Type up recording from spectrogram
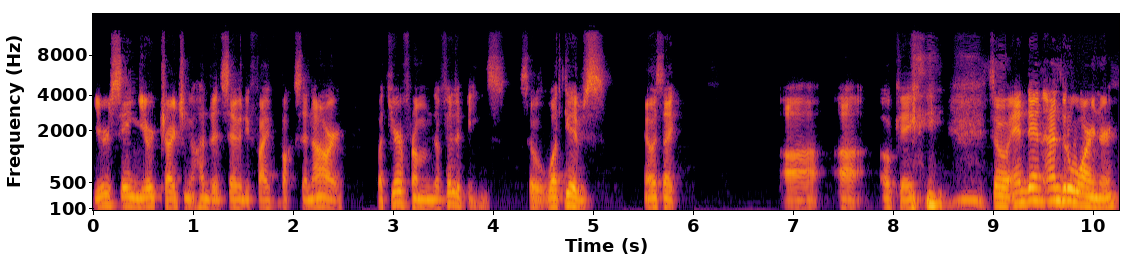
you're saying you're charging 175 bucks an hour, but you're from the Philippines. So what gives? I was like, uh, uh, okay. so, and then Andrew Warner,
